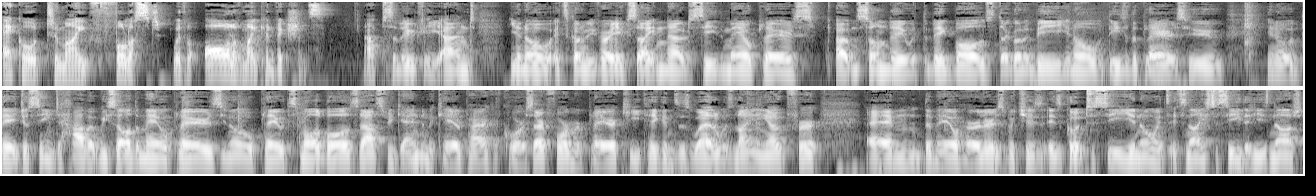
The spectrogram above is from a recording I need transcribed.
echo to my fullest with all of my convictions. Absolutely, and you know it's going to be very exciting now to see the Mayo players out on Sunday with the big balls. They're going to be, you know, these are the players who, you know, they just seem to have it. We saw the Mayo players, you know, play with small balls last weekend in McHale Park. Of course, our former player Keith Higgins as well was lining out for um, the Mayo hurlers, which is, is good to see. You know, it's it's nice to see that he's not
